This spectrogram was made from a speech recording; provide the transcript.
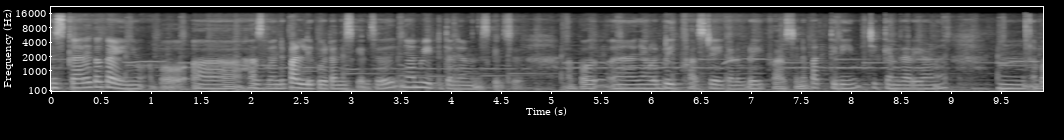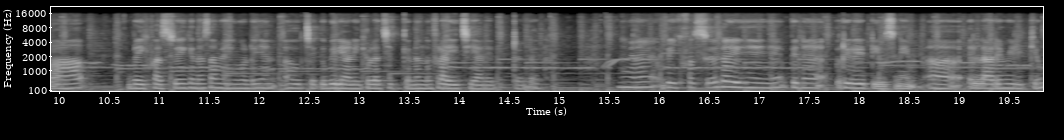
നിസ്കാരമൊക്കെ കഴിഞ്ഞു. അപ്പോൾ ഹസ്ബൻഡ് പള്ളിയിൽ പോയിട്ടാണ് നിസ്കരിച്ചത്. ഞാൻ വീട്ടിൽ തന്നെയാണ് നിസ്കരിച്ചത്. അപ്പോൾ ഞങ്ങൾ ബ്രേക്ക്ഫാസ്റ്റ് കഴിക്കണം. ബ്രേക്ക്ഫാസ്റ്റിന് പത്തിരിയും ചിക്കൻ കറിയാണ് അപ്പോൾ ആ ബ്രേക്ക്ഫാസ്റ്റ് കഴിക്കുന്ന സമയം കൊണ്ട് ഞാൻ ഉച്ചയ്ക്ക് ബിരിയാണിക്കുള്ള ചിക്കൻ ഒന്ന് ഫ്രൈ ചെയ്യാനിട്ടിട്ടുണ്ട്. അങ്ങനെ ബ്രേക്ക്ഫാസ്റ്റ് കഴിഞ്ഞ് കഴിഞ്ഞ് പിന്നെ റിലേറ്റീവ്സിനെയും എല്ലാവരെയും വിളിക്കും.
